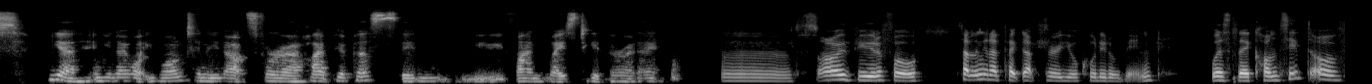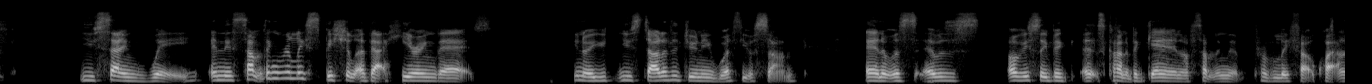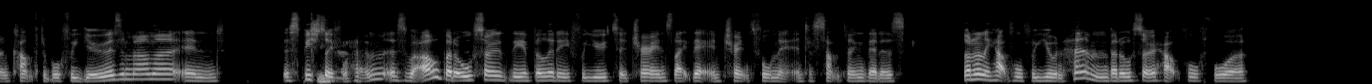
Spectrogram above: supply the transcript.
yeah and you know what you want and you know it's for a higher purpose then you find ways to get there right eh? mm, so beautiful. Something that i picked up through your kōrero then was the concept of you saying we. And there's something really special about hearing that you know you, you started the journey with your son and it was it was obviously big it's kind of began of something that probably felt quite uncomfortable for you as a mama and especially yeah. for him as well, but also the ability for you to translate that and transform that into something that is not only helpful for you and him, but also helpful for,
